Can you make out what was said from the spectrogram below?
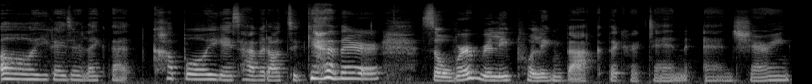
oh you guys are like that couple, you guys have it all together. So we're really pulling back the curtain and sharing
